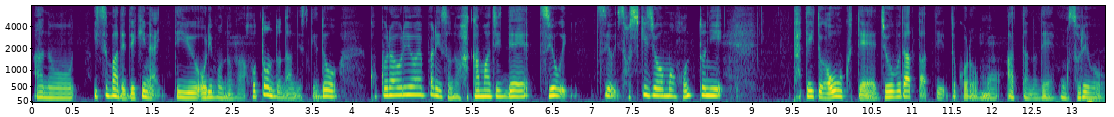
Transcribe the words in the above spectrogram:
あの椅子までできないっていう織物がほとんどなんですけど小倉織はやっぱりその袴地で強い強い組織上も本当に縦糸が多くて丈夫だったっていうところもあったのでもうそれを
